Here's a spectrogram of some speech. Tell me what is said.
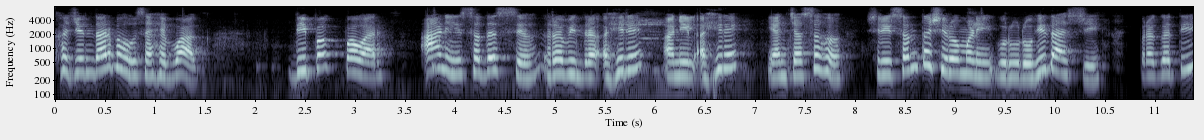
खजिनदार भाऊसाहेब वाघ दीपक पवार आणि सदस्य रवींद्र अहिरे अनिल अहिरे यांच्यासह श्री संत शिरोमणी गुरु रोहिदासजी प्रगती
